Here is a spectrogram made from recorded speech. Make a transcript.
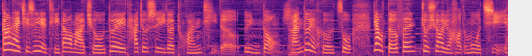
刚才其实也提到嘛，球队它就是一个团体的运动，团队合作要得分就需要有好的默契。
